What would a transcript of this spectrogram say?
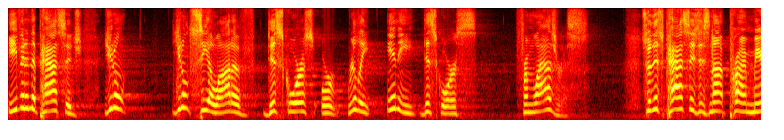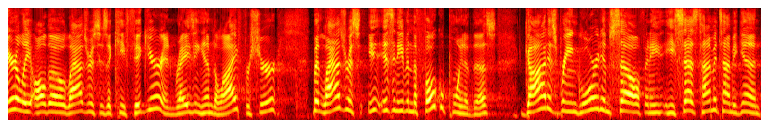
Even in the passage, you don't, you don't see a lot of discourse or really any discourse from Lazarus. So, this passage is not primarily, although Lazarus is a key figure in raising him to life for sure, but Lazarus isn't even the focal point of this. God is bringing glory to himself, and he, he says time and time again,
